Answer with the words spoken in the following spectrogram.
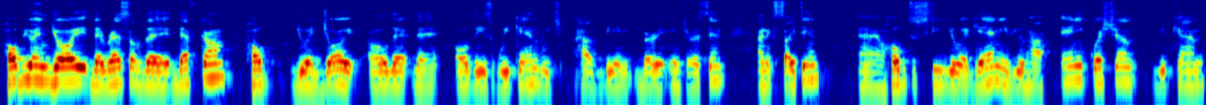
Hope you enjoy the rest of the DEF CON. Hope you enjoy all the, the all this weekend, which have been very interesting and exciting. And hope to see you again. If you have any question, you can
